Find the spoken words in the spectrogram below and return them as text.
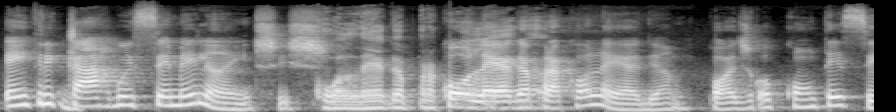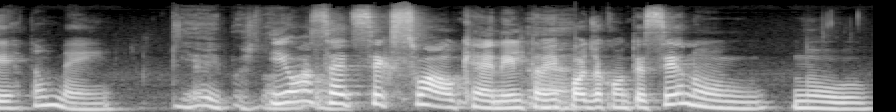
entre cargos semelhantes. Colega para colega. Colega para colega. Pode acontecer também. E aí, pastor? E o assédio sexual, Kenny, ele também é. pode acontecer no, no,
